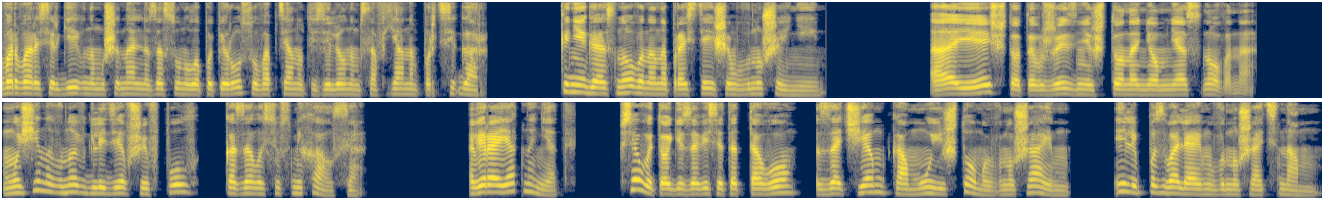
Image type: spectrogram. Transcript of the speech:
Варвара Сергеевна машинально засунула папиросу в обтянутый зеленым софьяном портсигар. Книга основана на простейшем внушении. «А есть что-то в жизни, что на нем не основано?» Мужчина, вновь глядевший в пол, казалось, усмехался. «Вероятно, нет. Все в итоге зависит от того, зачем, кому и что мы внушаем или позволяем внушать нам».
